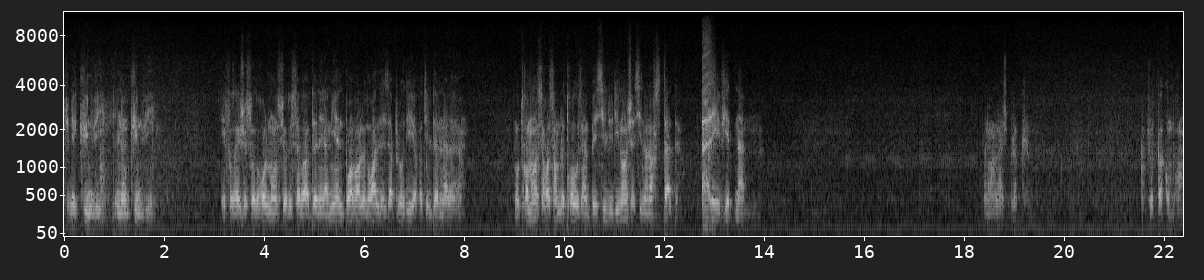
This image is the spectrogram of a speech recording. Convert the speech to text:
Je n'ai qu'une vie. Ils n'ont qu'une vie. Il faudrait que je sois drôlement sûr de savoir donner la mienne pour avoir le droit de les applaudir quand ils donnent la leur. Autrement, ça ressemble trop aux imbéciles du dimanche assis dans leur stade. Allez, Vietnam. Alors là, je bloque. Je veux pas comprendre.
